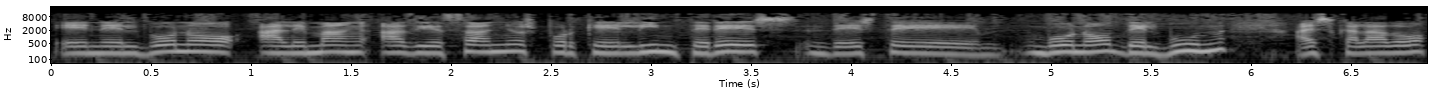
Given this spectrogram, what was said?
en el bono alemán a 10 años, porque el interés de este bono, del Bund, ha escalado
